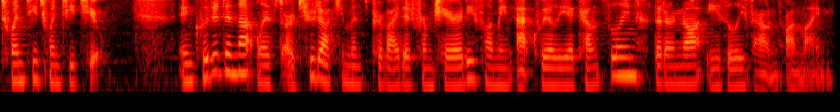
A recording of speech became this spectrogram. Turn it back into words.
2022. Included in that list are two documents provided from Charity Fleming at Qualia Counseling that are not easily found online.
